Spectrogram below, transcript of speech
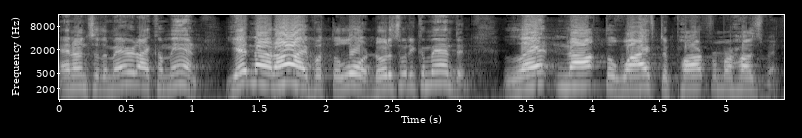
And unto the married I command, yet not I, but the Lord. Notice what he commanded. Let not the wife depart from her husband.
